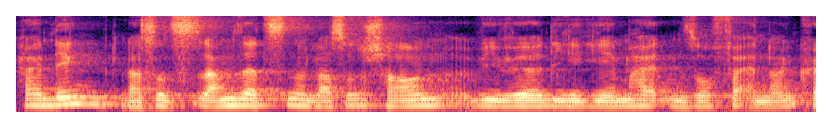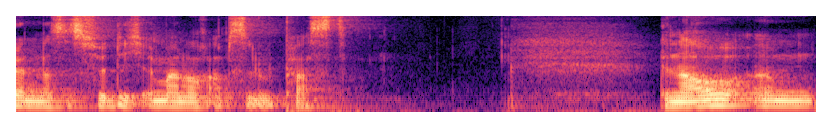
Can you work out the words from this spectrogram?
kein Ding. Lass uns zusammensetzen und lass uns schauen, wie wir die Gegebenheiten so verändern können, dass es für dich immer noch absolut passt genau ähm,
